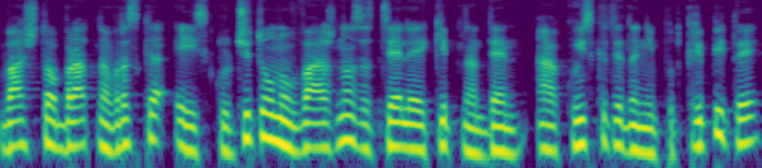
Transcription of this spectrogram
Вашата обратна връзка е изключително важна за целия екип на Ден. А ако искате да ни подкрепите,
